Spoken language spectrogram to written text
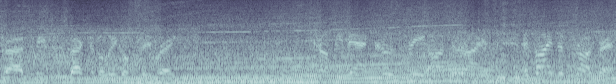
Dispatch, we suspected illegal street race. Copy that. Code 3 authorized. Advise of progress.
